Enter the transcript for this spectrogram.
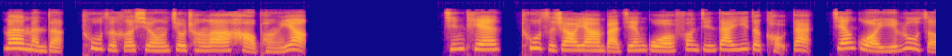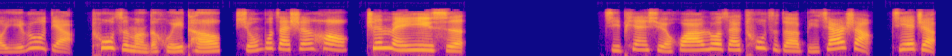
慢慢的，兔子和熊就成了好朋友。今天，兔子照样把坚果放进大衣的口袋，坚果一路走一路掉。兔子猛地回头，熊不在身后，真没意思。几片雪花落在兔子的鼻尖上，接着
